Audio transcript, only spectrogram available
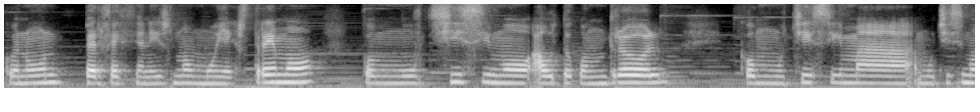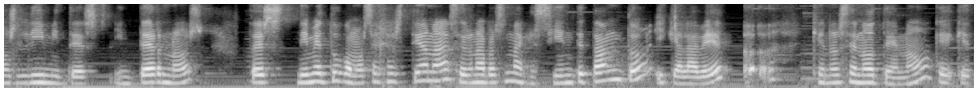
con un perfeccionismo muy extremo, con muchísimo autocontrol, con muchísima, muchísimos límites internos. Entonces, dime tú cómo se gestiona ser una persona que siente tanto y que a la vez que no se note, ¿no? Que, que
